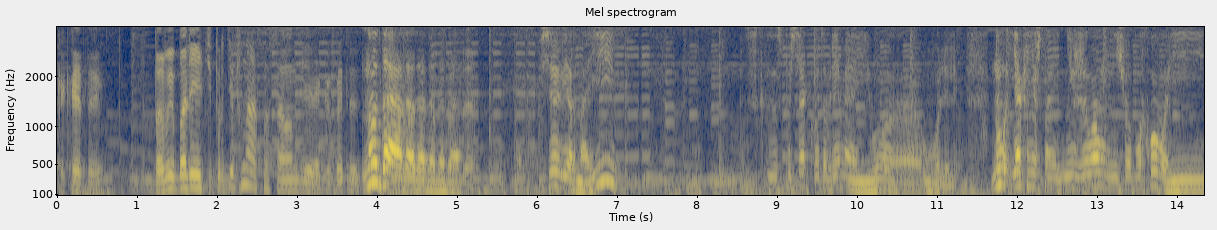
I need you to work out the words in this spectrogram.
какая-то да вы болеете против нас на самом деле. Какой-то. Ну да, да, да, да, да, да. Все верно. И спустя какое-то время его э, уволили. Ну, я, конечно, не желал ничего плохого и...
